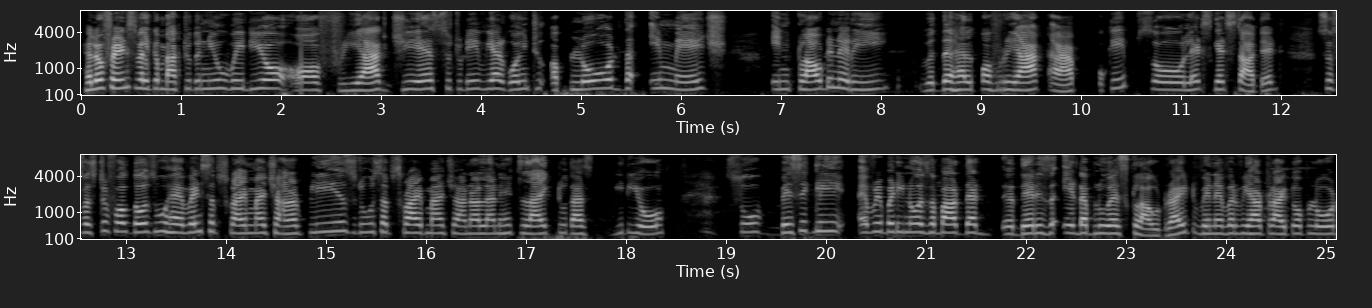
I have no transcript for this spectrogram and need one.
Hello friends, welcome back to the new video of React.js. So today we are going to upload the image in Cloudinary with the help of React app. Okay, so let's get started. So first of all, those who haven't subscribed my channel, please do subscribe my channel and hit like to that video so basically everybody knows about that uh, there is aws cloud right whenever we have tried to upload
